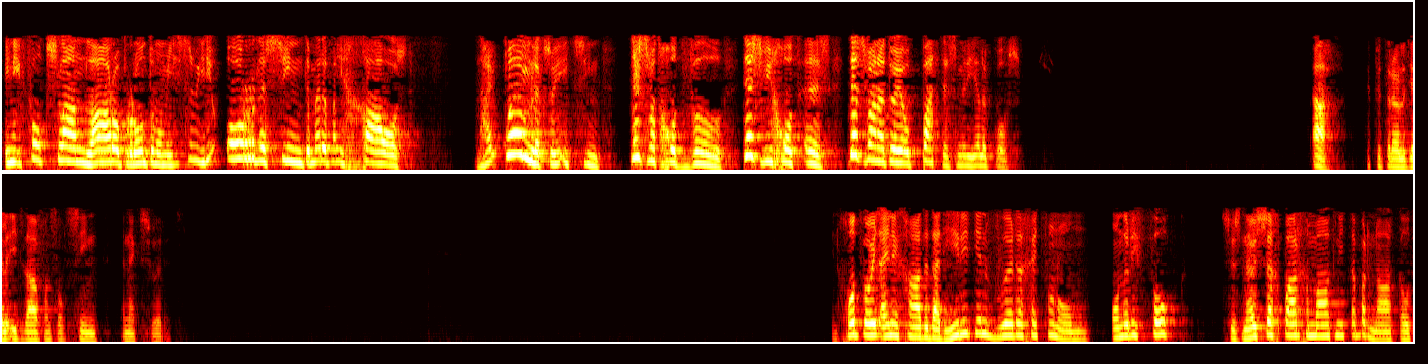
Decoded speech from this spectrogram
en die volk slaan laar op rondom hom. Jy sien hierdie orde sien te midde van die chaos. Nou oomblik sou jy iets sien. Dis wat God wil. Dis wie God is. Dis waarna toe hy op pad is met die hele kos. Ag, ek vertrou dat julle iets daarvan sal sien in Eksodus. En God wou uiteindelik gehad het dat hierdie teenwoordigheid van hom onder die volk soos nou sigbaar gemaak in die tabernakel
